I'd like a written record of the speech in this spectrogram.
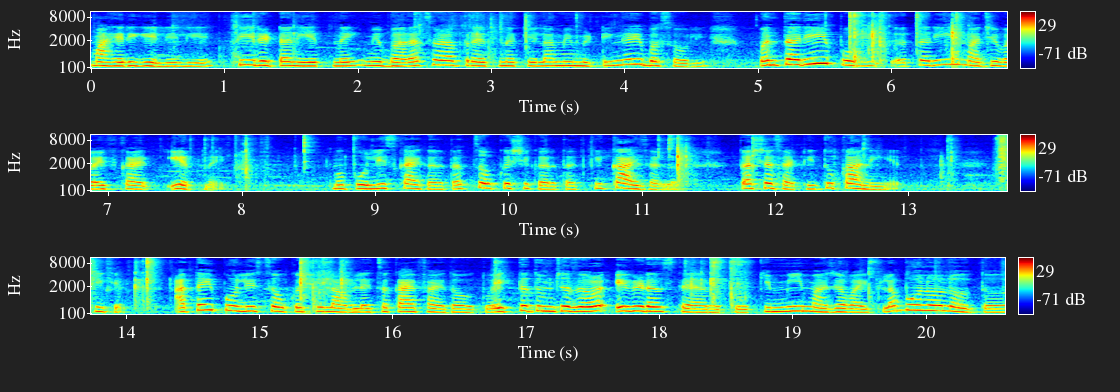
माहेरी गेलेली आहे. ती रिटर्न येत नाही. मी बराच वेळा प्रयत्न केला. मी मिटिंगही बसवली. पण तरीही पोलीस तरीही माझी वाईफ काय येत नाही. मग पोलीस काय करतात? चौकशी करतात की काय झालं? कशासाठी? तू का नाही येत? ठीक आहे. आताही पोलीस चौकशी लावल्याचा काय फायदा होतो? एक तर तुमच्याजवळ एव्हिडन्स तयार होतो की मी माझ्या वाईफला बोलवलं होतं.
